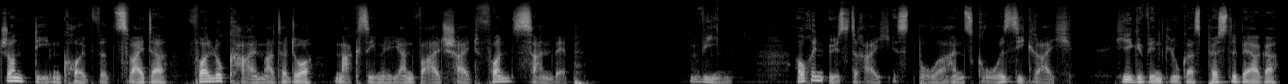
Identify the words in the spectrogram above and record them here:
John Degenkolb wird Zweiter vor Lokalmatador Maximilian Walscheid von Sunweb. Wien. Auch in Österreich ist Bora Hansgrohe siegreich. Hier gewinnt Lukas Pöstelberger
